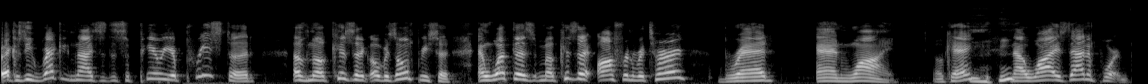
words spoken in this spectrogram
Because he recognizes the superior priesthood of Melchizedek over his own priesthood. And what does Melchizedek offer in return? Bread and wine. Okay. Mm-hmm. Now, why is that important?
